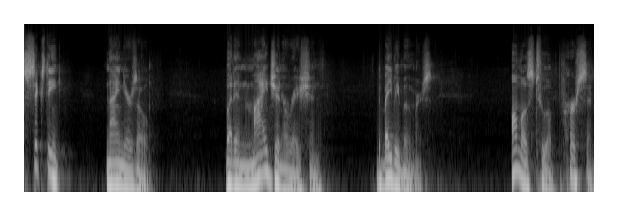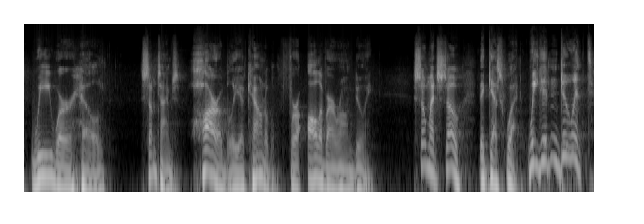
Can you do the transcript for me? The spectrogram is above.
69 years old. But in my generation, the baby boomers, almost to a person, we were held sometimes horribly accountable for all of our wrongdoing. So much so that guess what? We didn't do it.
